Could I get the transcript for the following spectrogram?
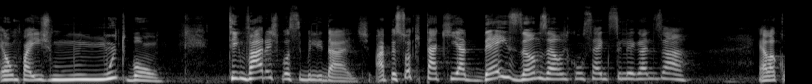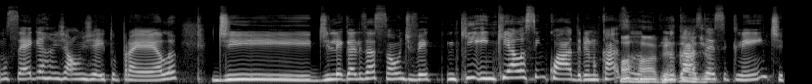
é um país mu- muito bom. Tem várias possibilidades. A pessoa que está aqui há 10 anos, ela consegue se legalizar. Ela consegue arranjar um jeito para ela de, de legalização, de ver em que, em que ela se enquadra. No caso, Aham, no caso desse cliente,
